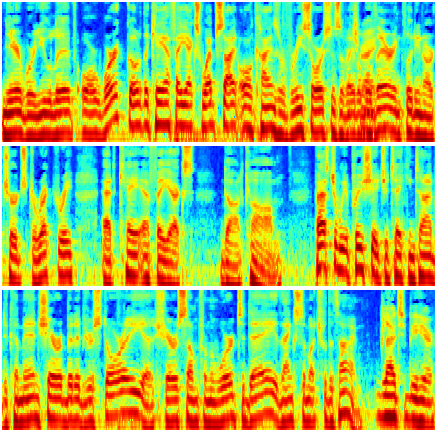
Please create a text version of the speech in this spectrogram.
near where you live or work, go to the KFAX website. All kinds of resources available right. there, including our church directory at kfax.com. Pastor, we appreciate you taking time to come in, share a bit of your story, uh, share some from the Word today. Thanks so much for the time. Glad to be here.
